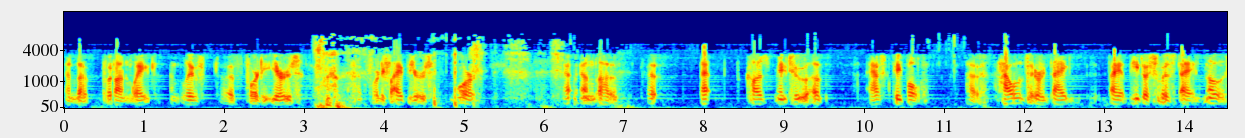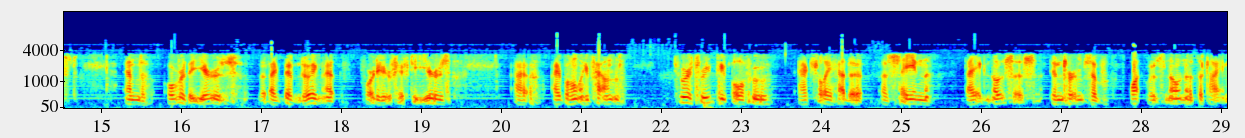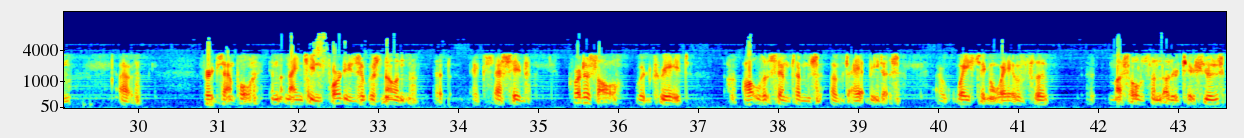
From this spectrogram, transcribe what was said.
and uh, put on weight and lived uh, 40 years, 45 years more. And uh, that caused me to uh, ask people uh, how their di- diabetes was diagnosed. And over the years that I've been doing that, 40 or 50 years, uh, I've only found two or three people who actually had a, a sane diagnosis in terms of what was known at the time. Uh, for example, in the 1940s, it was known that excessive cortisol would create all the symptoms of diabetes, uh, wasting away of the muscles and other tissues,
